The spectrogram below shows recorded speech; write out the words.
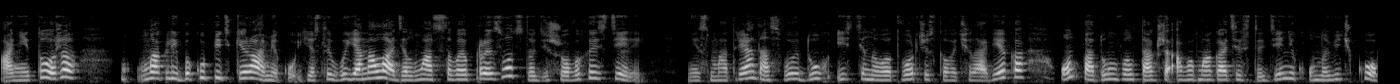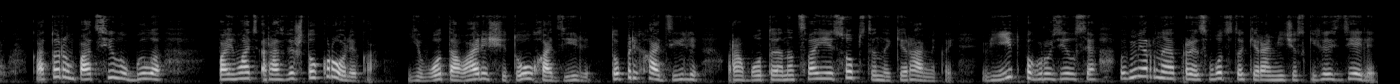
Они тоже могли бы купить керамику, если бы я наладил массовое производство дешевых изделий. Несмотря на свой дух истинного творческого человека, он подумывал также о вымогательстве денег у новичков, которым под силу было поймать разве что кролика. Его товарищи то уходили, то приходили, работая над своей собственной керамикой. Виит погрузился в мирное производство керамических изделий,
